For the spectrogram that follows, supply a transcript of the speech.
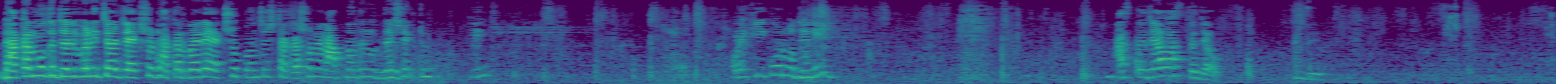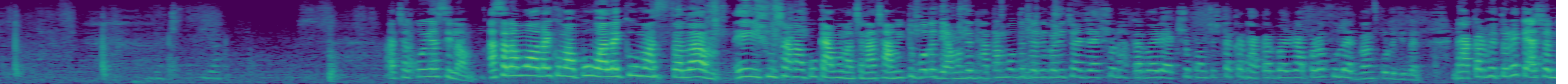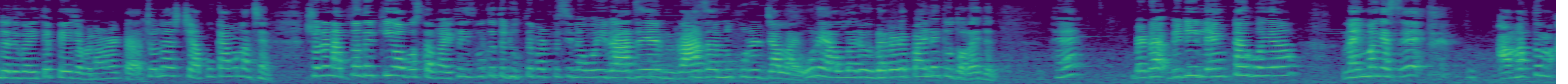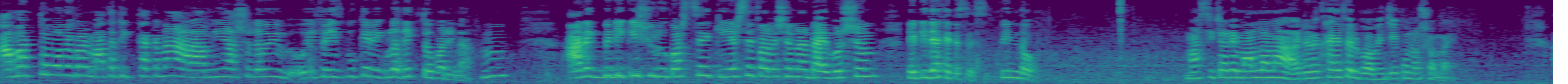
ঢাকার মধ্যে ডেলিভারি চার্জ একশো, ঢাকার বাইরে একশো পঞ্চাশ টাকা। শোনেন, আপনাদের উদ্দেশ্যে একটু কি? ওরে কি করব, জেনি? আস্তে যাও আস্তে যাও। আচ্ছা কই আসছিলাম? আসসালামু আলাইকুম আপু, ওয়ালাইকুম আসসালাম। এই সুশান আপু, কেমন আছেন? আচ্ছা আমি একটু বলে দিই, আমাদের ঢাকার মধ্যে ডেলিভারি চার্জ একশো, ঢাকার বাইরে একশো পঞ্চাশ টাকা, ঢাকার বাইরে আপনারা ফুল অ্যাডভান্স করে দিবেন। ঢাকার ভেতরে ক্যাশ অন ডেলিভারিতে পেয়ে যাবেন। আমার একটা চলে আসছে। আপু, কেমন আছেন? শোনেন, আপনাদের কি অবস্থা ভাই? ফেসবুকে তো ঢুকতে পারতেছি না, ওই রাজের, রাজ আর নুপুরের জ্বালায়। ওরে আল্লাহ রে, ওই ব্যাটারে পাইলে কেউ ধরাই দেন। হ্যাঁ? বেটা বেডি ল্যাংটা হইয়া নাইমা গেছে। আমার তো আমার তো মনে করেন মাথা ঠিক থাকে না, আর আমি আসলে ওই ওই ফেসবুকের এগুলো দেখতেও পারি না, হুম? আরেক বিডি কি শুরু করছে? কি এর সেপারেশন আর ডাইভার্সন এটি দেখাইতেছে। পিন দাও মাসিটারে মানলা না, এটারে খাই ফেলব আমি যে কোনো সময়।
